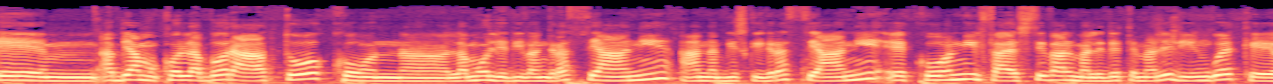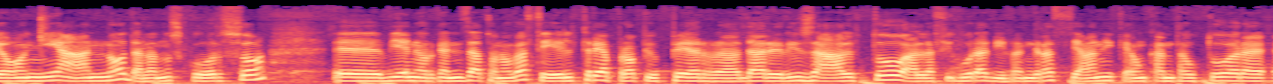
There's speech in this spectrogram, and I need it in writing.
E, mh, abbiamo collaborato con eh, la moglie di Ivan Graziani, Anna Bischi Graziani, e con il festival Maledette Malelingue che ogni anno, dall'anno scorso, eh, viene organizzato a Nova Feltria proprio per dare risalto alla figura di Ivan Graziani che è un cantautore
